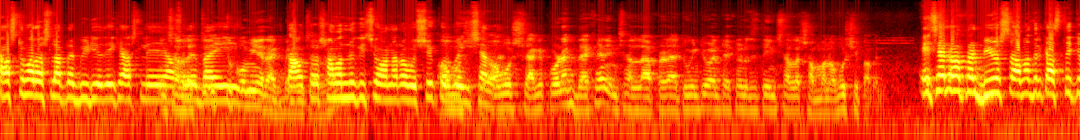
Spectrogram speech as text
কাস্টমার আসলে আপনার ভিডিও দেখে আসলে আসলে ভাই একটু কমিয়ে রাখবেন তাও তো সামান্য কিছু অনার অবশ্যই করব ইনশাআল্লাহ অবশ্যই। আগে প্রোডাক্ট দেখেন ইনশাল্লাহ আপনারা টোয়েন্টি ওয়ান টেকনোলজিতে ইনশাল্লাহ সম্মান অবশ্যই পাবেন। এছাড়াও আপনার ভিউয়ার্স আমাদের কাছ থেকে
